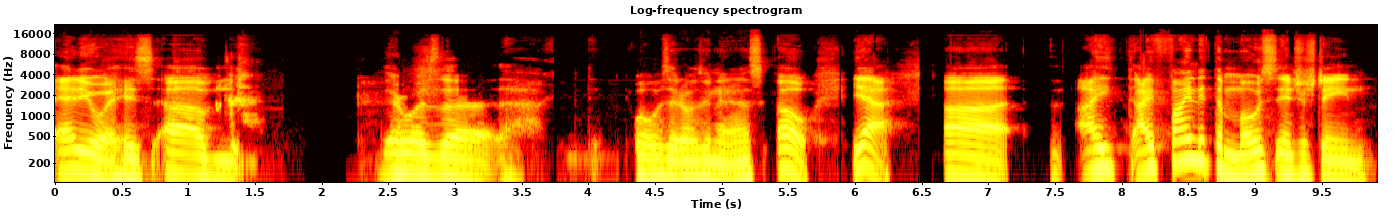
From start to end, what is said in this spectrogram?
anyways um there was a what was it i was gonna ask oh yeah uh i i find it the most interesting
